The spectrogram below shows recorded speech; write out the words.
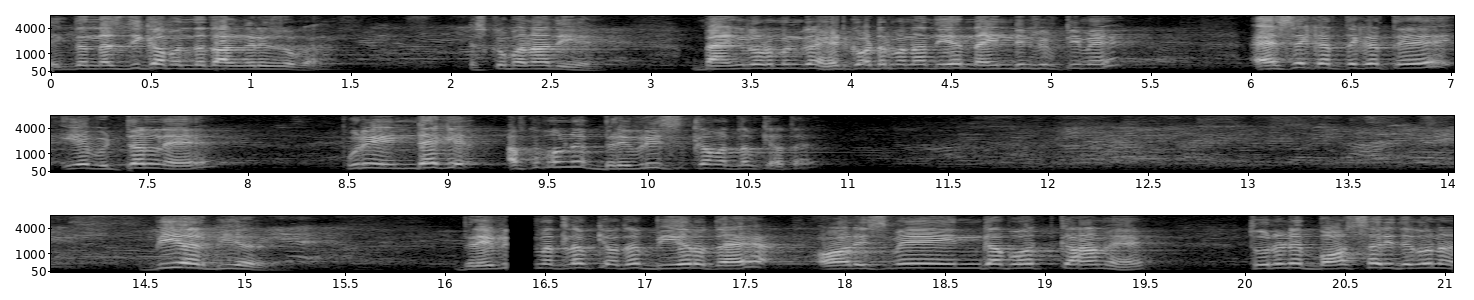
एकदम नज़दीक का बंदा था, अंग्रेज़ों का। इसको बना दिए। बैंगलोर में उनका हेडक्वार्टर बना दिया 1950 में। ऐसे करते करते ये विट्ठल ने पूरे इंडिया के, आपको मालूम ब्रेवरी का मतलब क्या होता है? बियर बियर ब्रेवरी मतलब क्या होता है? बियर होता है, और इसमें इनका बहुत काम है। तो उन्होंने बहुत सारी, देखो ना,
